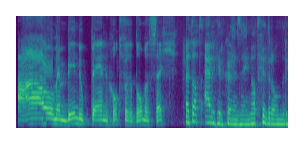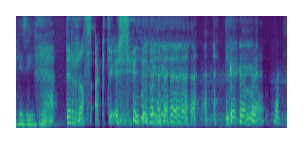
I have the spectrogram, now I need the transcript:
Auw, mijn been doet pijn. Godverdomme, zeg. Het had erger kunnen zijn, had je eronder gezeten. Ja. De rasacteurs. Goed?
